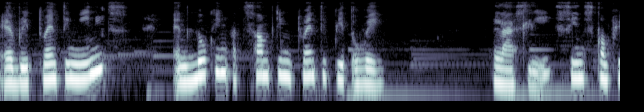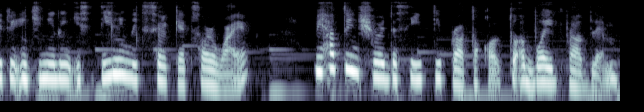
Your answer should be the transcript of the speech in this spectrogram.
every 20 minutes and looking at something 20 feet away. Lastly, since computer engineering is dealing with circuits or wire, we have to ensure the safety protocol to avoid problem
